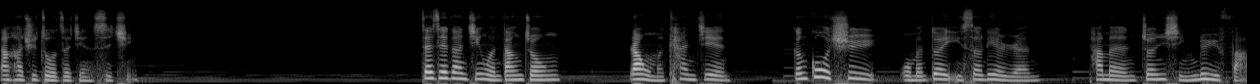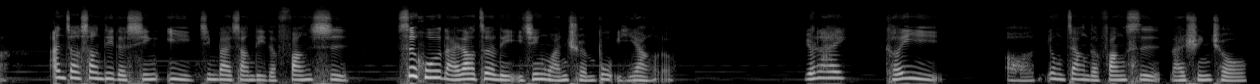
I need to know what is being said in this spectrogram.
让他去做这件事情。在这段经文当中，让我们看见跟过去。我们对以色列人，他们遵行律法，按照上帝的心意敬拜上帝的方式，似乎来到这里已经完全不一样了。原来可以，哦，用这样的方式来寻求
